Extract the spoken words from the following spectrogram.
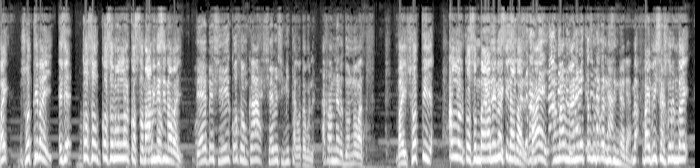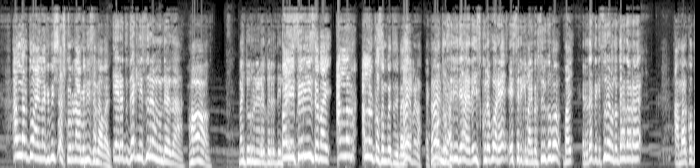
ভাই সত্যি ভাই এই যে কসম কসম আল্লাহর কসম আমি নিছি না ভাই। যে বেশি কসম খা সে বেশি মিথ্যা কথা বলে। আচ্ছা আপনার ধন্যবাদ। ভাই সত্যি আল্লাহর কসম ভাই আমি নিছি না ভাই। ভাই আমার মানি চুরি করে নিছেন ভাই বিশ্বাস করুন ভাই আল্লাহর দোয়াই লাগে বিশ্বাস করুন আমি নিছি না ভাই। এরা তো দেখলি সুরের মতন দেখা যা। হ্যাঁ। ভাই ধরুন এটা ধরে দিন। ভাই এই সেরি নিছে ভাই আল্লাহর আল্লাহর কসম কইতেছি ভাই। এই বেটা ভদ্র সেরি দেয়া এই স্কুলে পড়ে এই সেরি কি মানি ব্যাক চুরি করব? ভাই এটা দেখতে কি সুরের মতন দেখা যা আমার কথা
